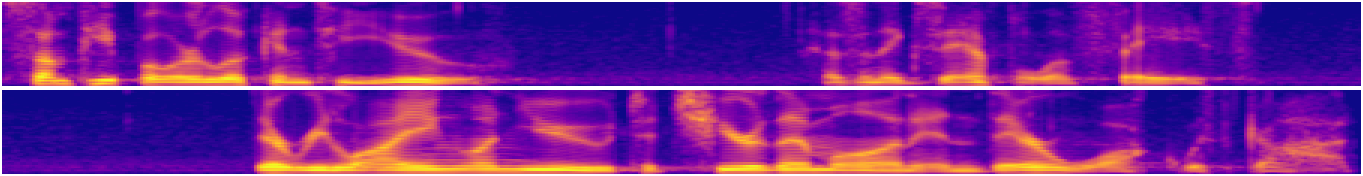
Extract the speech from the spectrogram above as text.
Some people are looking to you as an example of faith. They're relying on you to cheer them on in their walk with God.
